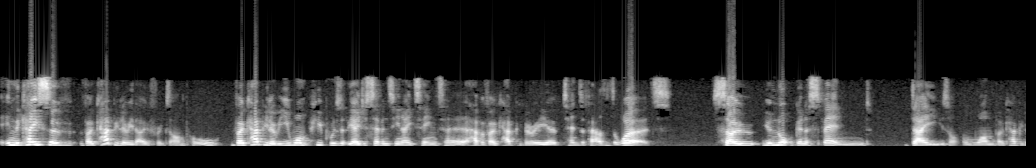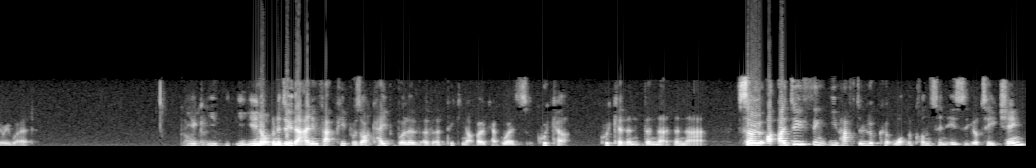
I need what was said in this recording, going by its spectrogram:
In the case of vocabulary, though, for example, vocabulary, you want pupils at the age of 17, 18 to have a vocabulary of tens of thousands of words. So you're not going to spend days on one vocabulary word. You, you, are not going to do that. And in fact, pupils are capable of, of, of, picking up vocab words quicker, quicker than, than that. Than that. So I, I, do think you have to look at what the content is that you're teaching,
